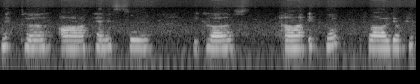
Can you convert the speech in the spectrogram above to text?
sneakers or tennis shoes because uh, it's good for your feet.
